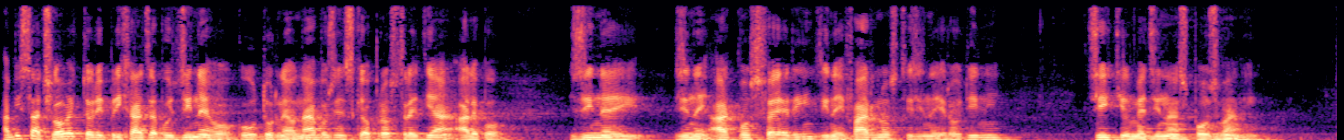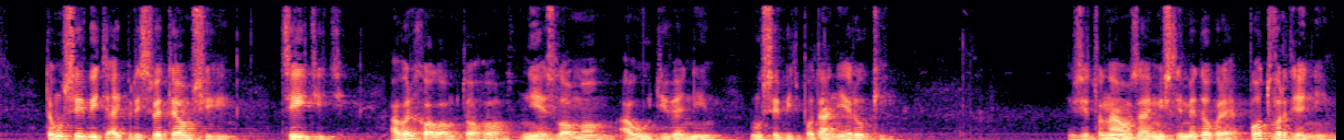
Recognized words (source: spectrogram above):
aby sa človek, ktorý prichádza buď z iného kultúrneho, náboženského prostredia, alebo z inej, z inej atmosféry, z inej farnosti, z inej rodiny, cítil medzi nás pozvaný. To musí byť aj pri Svete Omši cítiť. A vrcholom toho, nie zlomom a údivením, musí byť podanie ruky. Že to naozaj myslíme dobre. Potvrdením,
